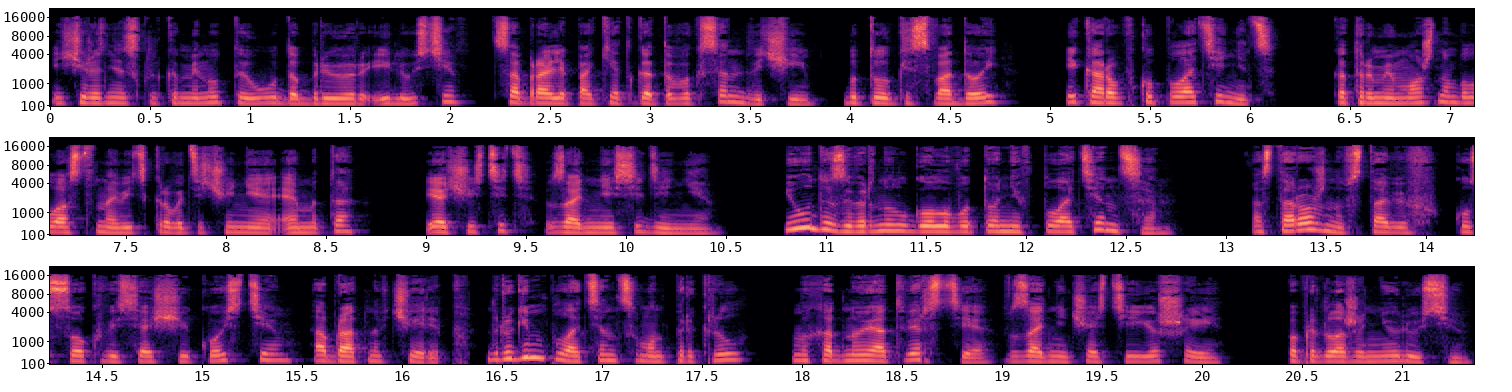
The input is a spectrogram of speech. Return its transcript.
и через несколько минут Иуда, Брюер и Люси собрали пакет готовых сэндвичей, бутылки с водой и коробку полотенец, которыми можно было остановить кровотечение Эммета и очистить заднее сиденье. Иуда завернул голову Тони в полотенце, осторожно вставив кусок висящей кости обратно в череп. Другим полотенцем он прикрыл выходное отверстие в задней части ее шеи, по предложению Люси.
